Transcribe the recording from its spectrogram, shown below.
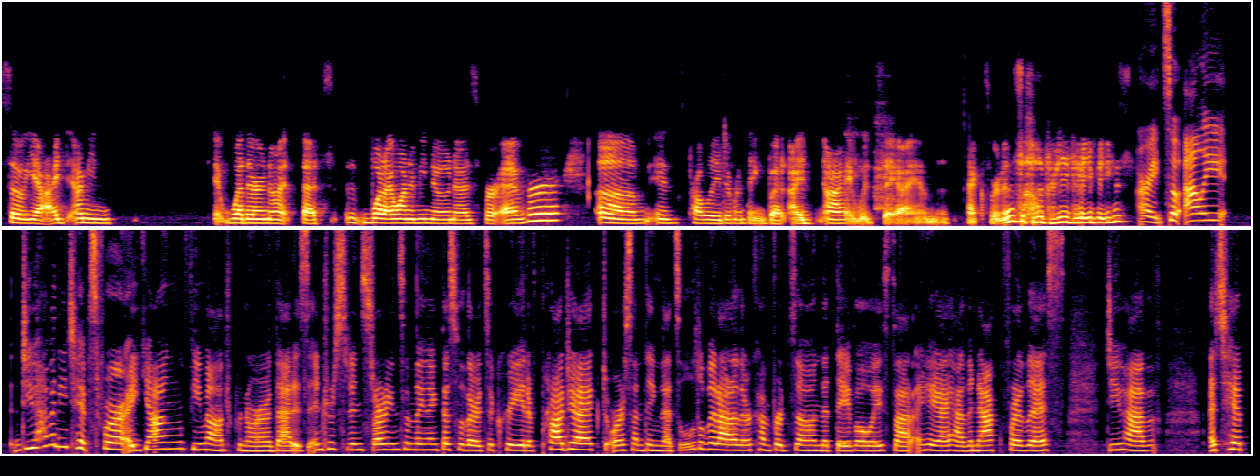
so yeah, I, I mean, whether or not that's what I want to be known as forever um, is probably a different thing. But I, I would say I am an expert in celebrity babies. All right, so Allie, do you have any tips for a young female entrepreneur that is interested in starting something like this, whether it's a creative project or something that's a little bit out of their comfort zone that they've always thought, hey, I have a knack for this? Do you have a tip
